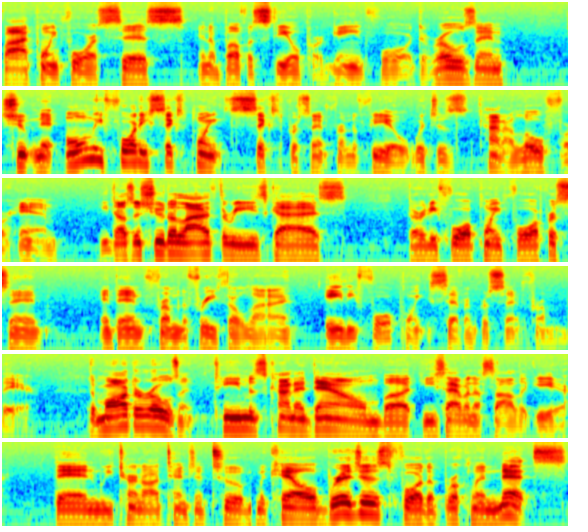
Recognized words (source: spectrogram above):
5.4 assists, and above a steal per game for DeRozan. Shooting it only 46.6% from the field, which is kind of low for him. He doesn't shoot a lot of threes, guys, 34.4%. And then from the free throw line, 84.7% from there. DeMar DeRozan, team is kind of down, but he's having a solid year. Then we turn our attention to Mikal Bridges for the Brooklyn Nets.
